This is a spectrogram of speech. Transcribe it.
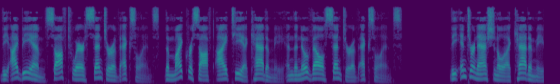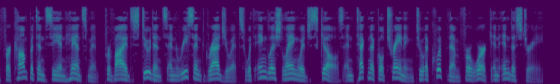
the IBM Software Center of Excellence, the Microsoft IT Academy and the Novell Center of Excellence. The International Academy for Competency Enhancement provides students and recent graduates with English language skills and technical training to equip them for work in industry.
